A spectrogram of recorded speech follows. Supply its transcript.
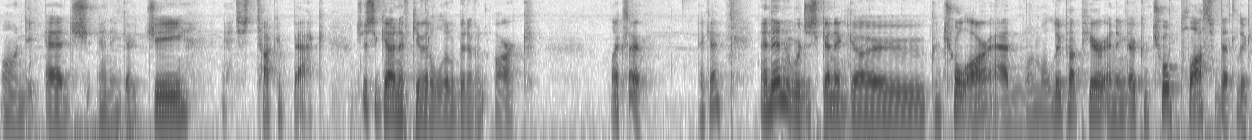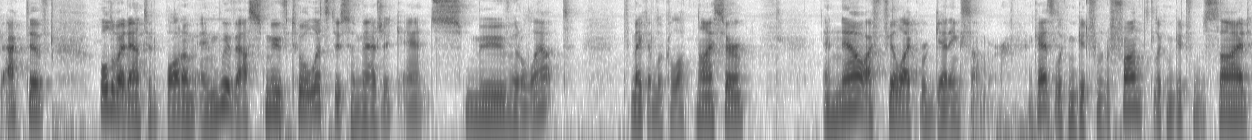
on the edge and then go G and just tuck it back. Just to kind of give it a little bit of an arc, like so. Okay, and then we're just gonna go Control R, add one more loop up here, and then go Control plus with that loop active, all the way down to the bottom. And with our smooth tool, let's do some magic and smooth it all out to make it look a lot nicer. And now I feel like we're getting somewhere. Okay, it's looking good from the front, looking good from the side.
